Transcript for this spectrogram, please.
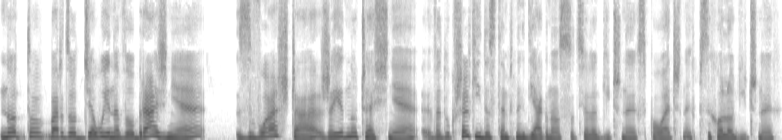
No to bardzo oddziałuje na wyobraźnię Zwłaszcza, że jednocześnie, według wszelkich dostępnych diagnoz socjologicznych, społecznych, psychologicznych,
